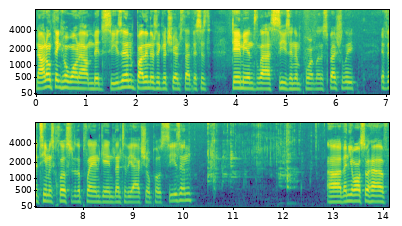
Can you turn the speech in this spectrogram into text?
Now I don't think he'll want out mid-season, but I think there's a good chance that this is Damian's last season in Portland, especially if the team is closer to the play-in game than to the actual postseason. Uh, then you also have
